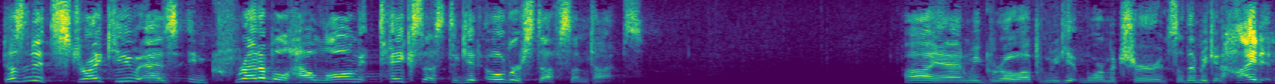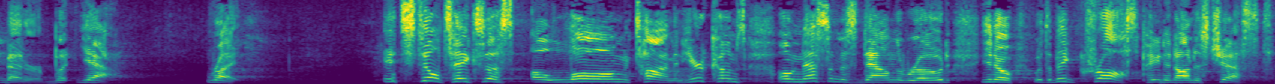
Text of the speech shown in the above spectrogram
Doesn't it strike you as incredible how long it takes us to get over stuff sometimes? Oh, yeah, and we grow up and we get more mature, and so then we can hide it better. But yeah, right. It still takes us a long time. And here comes Onesimus down the road, you know, with a big cross painted on his chest,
